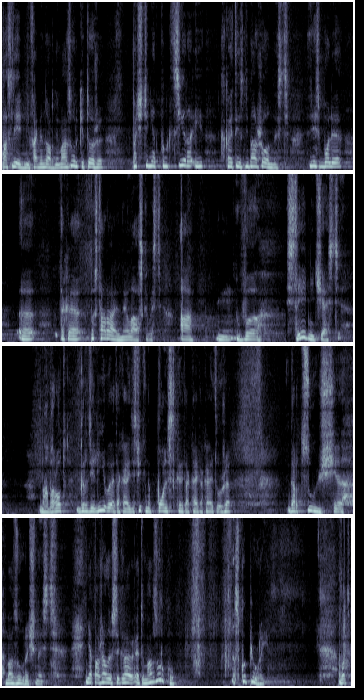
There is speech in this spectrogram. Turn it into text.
последней фа минорной мазурки тоже почти нет пунктира и какая-то изнеможенность. Здесь более э, такая пасторальная ласковость. А в средней части, наоборот, горделивая такая, действительно польская такая какая-то уже горцующая мазурочность. Я, пожалуй, сыграю эту мазурку с купюрой. Вот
